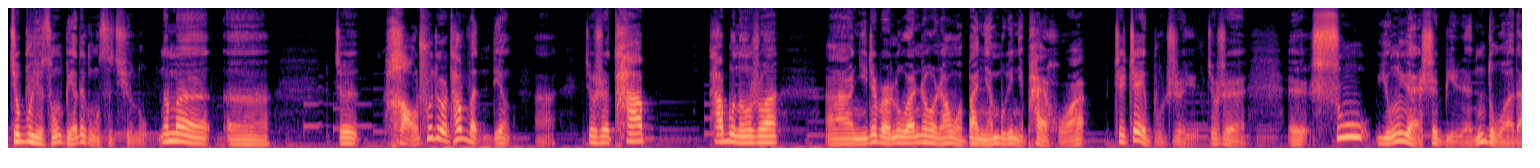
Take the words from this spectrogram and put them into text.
就不许从别的公司去录。那么呃，就是好处就是它稳定啊，就是它它不能说啊，你这本录完之后，然后我半年不给你派活儿，这这不至于。就是呃，书永远是比人多的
